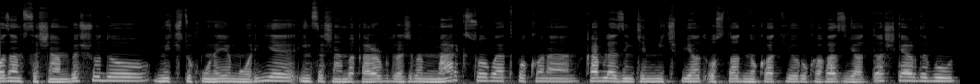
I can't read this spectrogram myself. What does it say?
بازم سهشنبه شد و میچ تو خونه موریه. این سهشنبه قرار بود راجع به مرگ صحبت بکنن. قبل از اینکه میچ بیاد استاد نکاتی و رو کاغذ یادداشت کرده بود.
